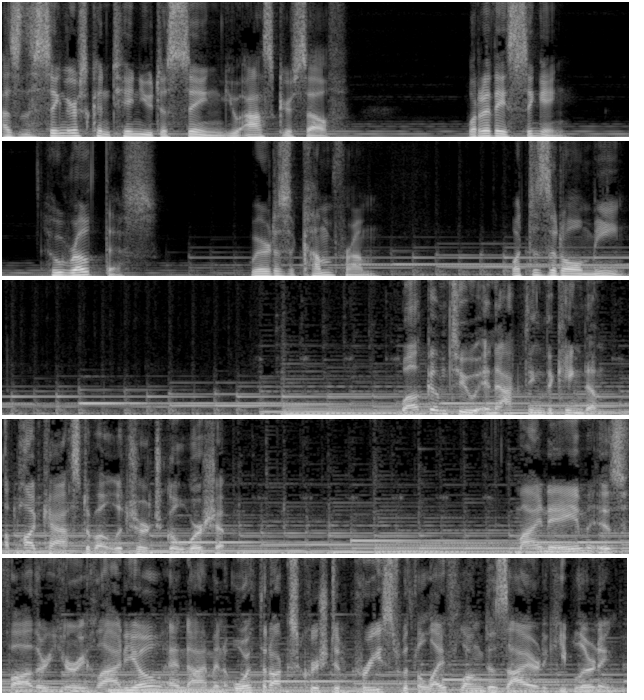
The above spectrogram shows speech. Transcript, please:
As the singers continue to sing, you ask yourself, what are they singing? Who wrote this? Where does it come from? What does it all mean? Welcome to Enacting the Kingdom, a podcast about liturgical worship. My name is Father Yuri Hladio, and I'm an Orthodox Christian priest with a lifelong desire to keep learning.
